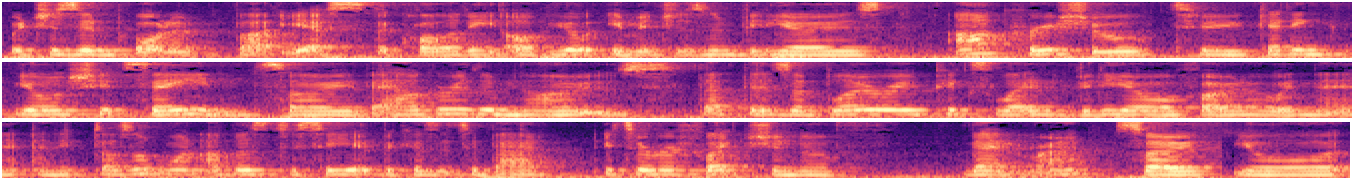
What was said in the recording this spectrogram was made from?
which is important, but yes, the quality of your images and videos are crucial to getting your shit seen. So the algorithm knows that there's a blurry pixelated video or photo in there and it doesn't want others to see it because it's a bad it's a reflection of them, right? So your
